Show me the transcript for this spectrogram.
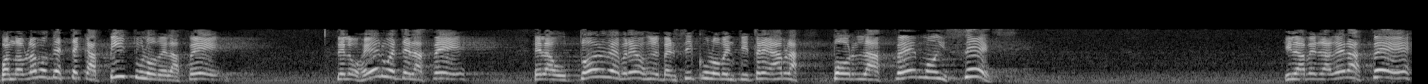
cuando hablamos de este capítulo de la fe, de los héroes de la fe, el autor de Hebreos en el versículo 23 habla, por la fe Moisés. Y la verdadera fe,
